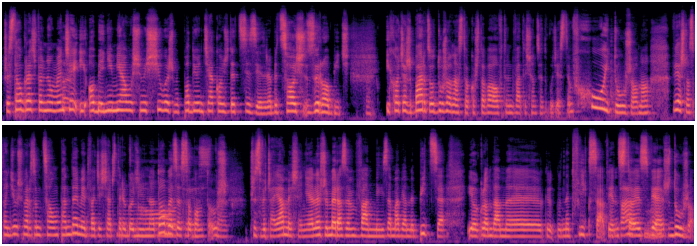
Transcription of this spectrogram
Przestało grać w pewnym momencie i obie nie miałyśmy siły, żeby podjąć jakąś decyzję, żeby coś zrobić. Tak. I chociaż bardzo dużo nas to kosztowało w tym 2020, w chuj dużo, no wiesz, no spędziłyśmy razem całą pandemię, 24 godziny na No, dobę ze to sobą, jest to już tak. przyzwyczajamy się, nie? Leżymy razem w wannie i zamawiamy pizzę i oglądamy Netflixa, więc to tak, jest, no. wiesz, dużo,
